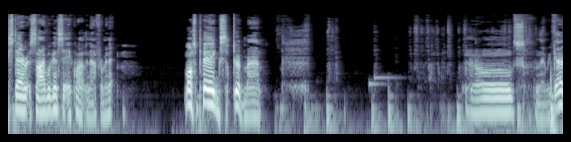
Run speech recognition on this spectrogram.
Stare at side. We're going to sit here quietly now for a minute. Moss pigs. Good man. Reynolds. There we go.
